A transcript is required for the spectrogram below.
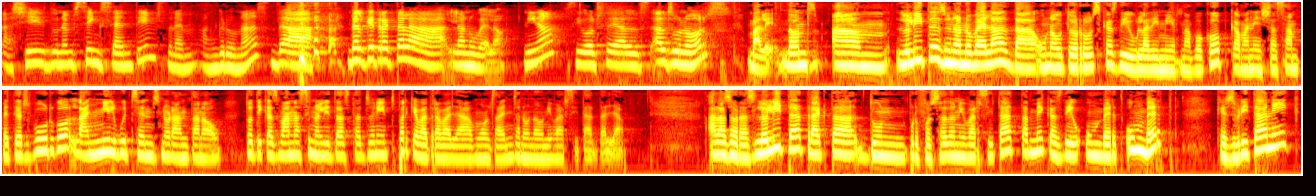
així donem 5 cèntims, donem engrunes, de, del que tracta la, la novel·la. Nina, si vols fer els, els honors. Vale, doncs um, Lolita és una novel·la d'un autor rus que es diu Vladimir Nabokov, que va néixer a Sant Petersburgo l'any 1899, tot i que es va nacionalitzar als Estats Units perquè va treballar molts anys en una universitat d'allà. Aleshores, Lolita tracta d'un professor d'universitat també que es diu Humbert Humbert, que és britànic,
